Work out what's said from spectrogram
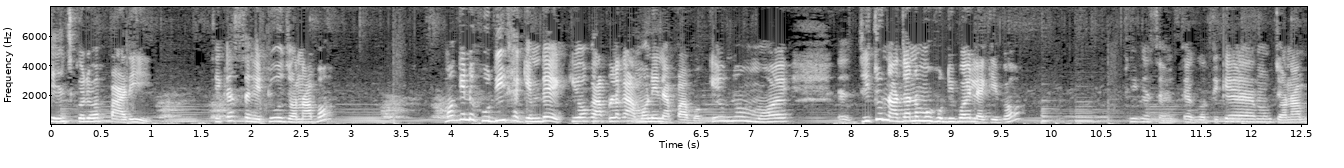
চেঞ্জ কৰিব পাৰি। ঠিক আছে সেইটোও জনাব। মই কিন্তু সুধি থাকিম দেই কিয় আপোনালোকে আমনি নাপাব। কিয়নো মই যিটো নাজানো মোক সুধিবই লাগিব। ঠিক আছে গতিকে মোক জনাব।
